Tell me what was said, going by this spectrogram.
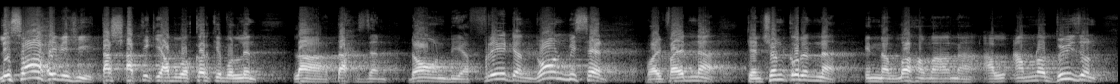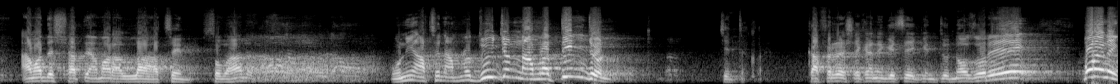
লিসাহিবিহি, তার সাথীকে আবু বকরকে বললেন, লা তাহজান, don't be afraid and don't be sad, ভয় পায়েন না, টেনশন করেন না, ইন্নাল্লাহ আল- আমরা দুইজন, আমাদের সাথে আমার আল্লাহ আছেন। সুবহানাল্লাহ। উনি আছেন আমরা দুইজন না, আমরা তিনজন। চিন্তা করেন, কাফেররা সেখানে গেছে, কিন্তু নজরে পড়ে নাই।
